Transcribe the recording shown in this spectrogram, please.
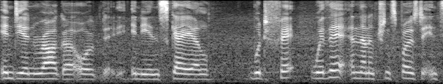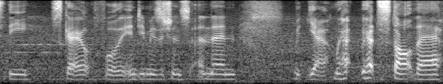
Indian raga or Indian scale would fit with it, and then I transposed it into the scale for the Indian musicians, and then yeah, we, ha- we had to start there.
